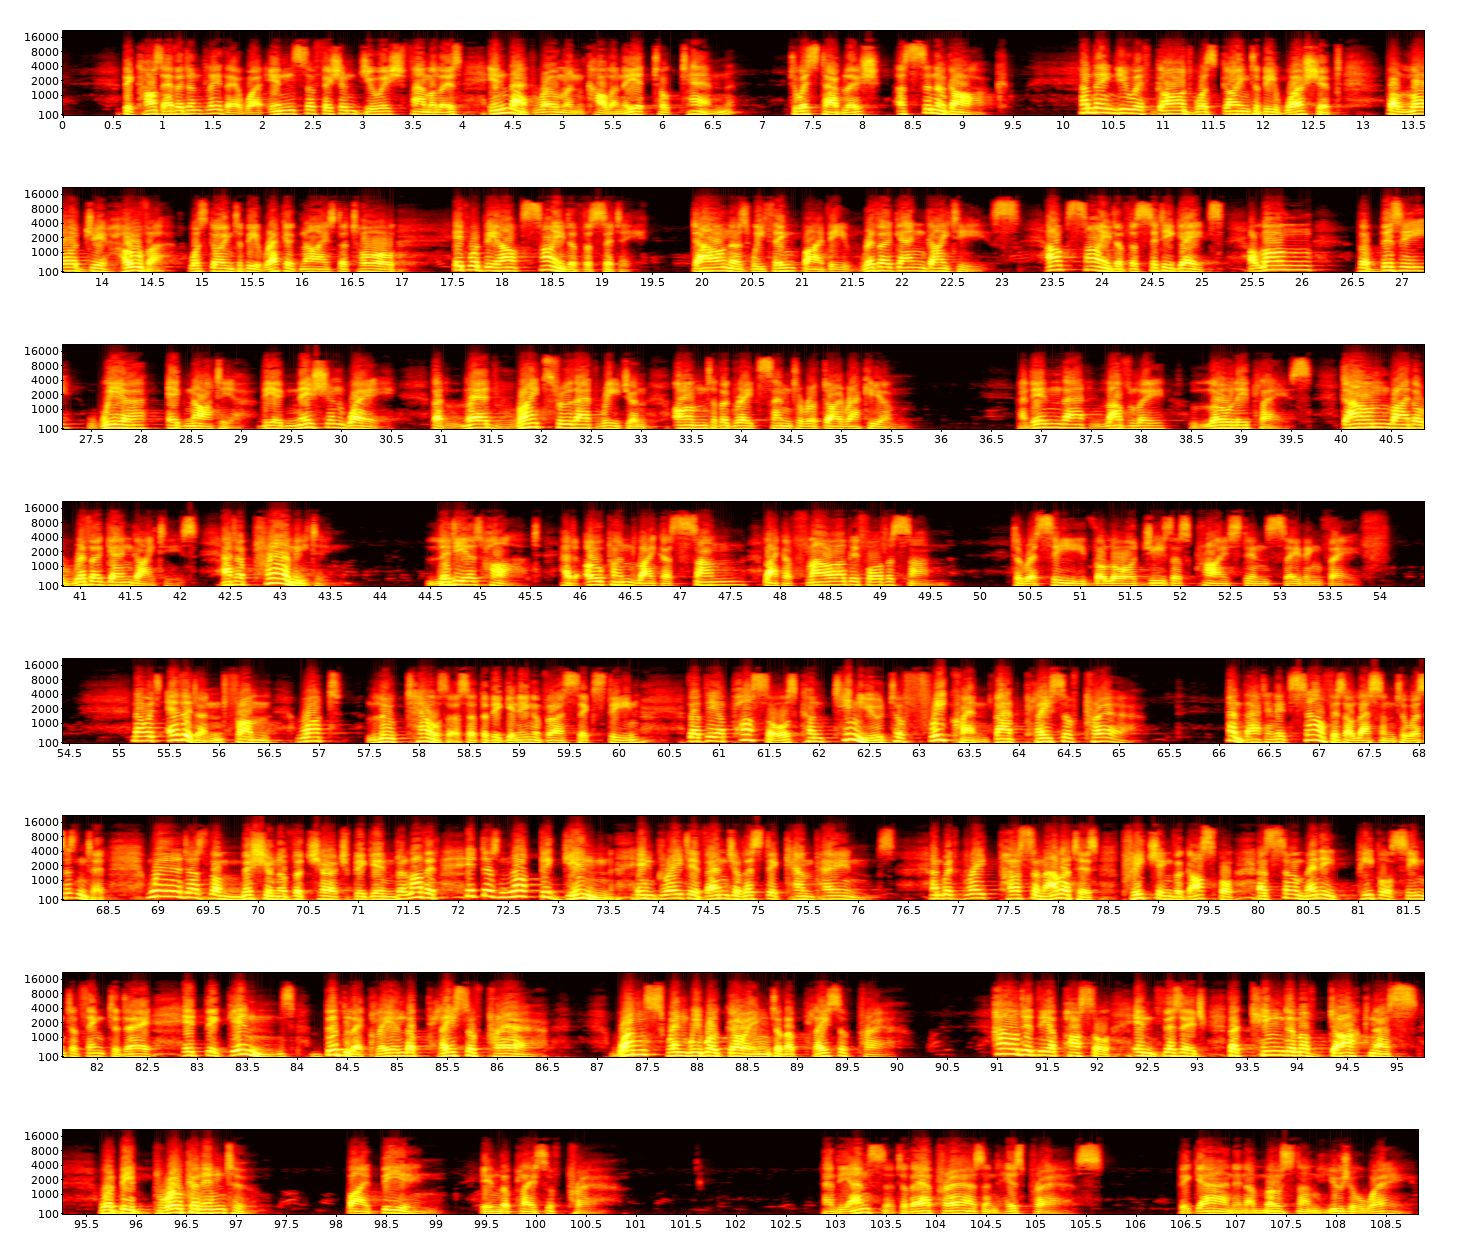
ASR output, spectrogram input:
because evidently there were insufficient Jewish families in that Roman colony. It took ten to establish a synagogue. And they knew if God was going to be worshipped, the Lord Jehovah was going to be recognized at all, it would be outside of the city, down as we think by the river Gangites, outside of the city gates, along the busy Via Egnatia, the Egnatian way that led right through that region on to the great center of Dyrrachium. And in that lovely, lowly place, down by the river Gangites, at a prayer meeting, Lydia's heart had opened like a sun, like a flower before the sun, to receive the Lord Jesus Christ in saving faith. Now it's evident from what Luke tells us at the beginning of verse 16 that the apostles continued to frequent that place of prayer. And that in itself is a lesson to us, isn't it? Where does the mission of the church begin, beloved? It does not begin in great evangelistic campaigns and with great personalities preaching the gospel, as so many people seem to think today. It begins biblically in the place of prayer. Once when we were going to the place of prayer, how did the apostle envisage the kingdom of darkness would be broken into by being in the place of prayer. And the answer to their prayers and his prayers began in a most unusual way.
